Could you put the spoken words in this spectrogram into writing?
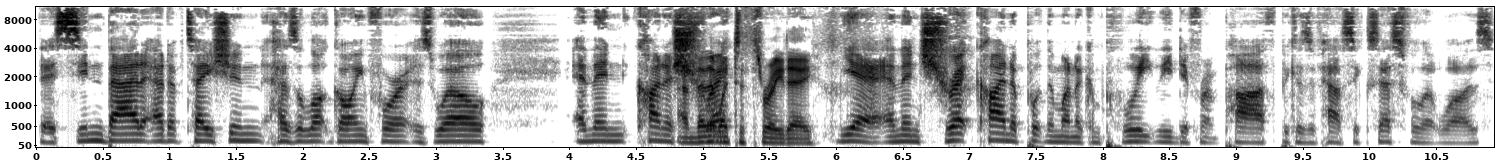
Their Sinbad adaptation has a lot going for it as well. And then kind of And Shrek, then it went to 3D. yeah, and then Shrek kind of put them on a completely different path because of how successful it was.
